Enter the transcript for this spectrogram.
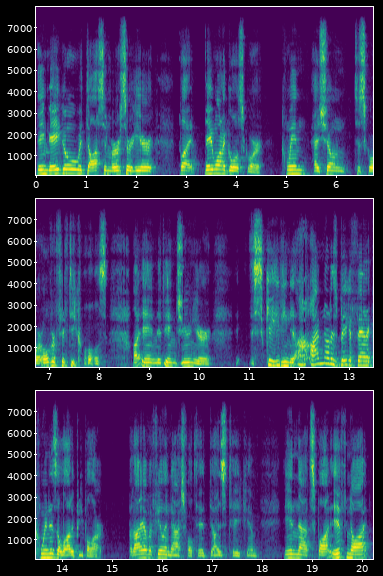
they may go with Dawson Mercer here, but they want a goal scorer. Quinn has shown to score over 50 goals uh, in in junior the skating. I'm not as big a fan of Quinn as a lot of people are, but I have a feeling Nashville does take him in that spot. If not,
